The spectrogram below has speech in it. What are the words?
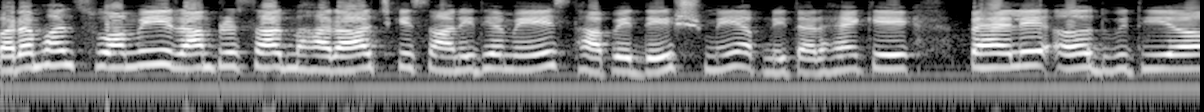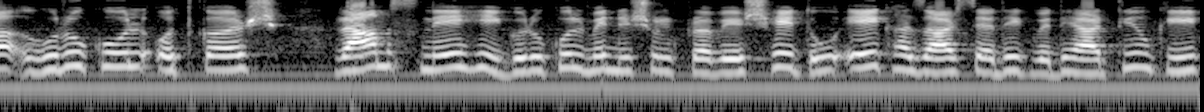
परमहंस स्वामी रामप्रसाद महाराज के सानिध्य में स्थापित देश में अपनी तरह के पहले अद्वितीय गुरुकुल उत्कर्ष, राम स्नेही गुरुकुल में निशुल्क प्रवेश हेतु 1000 से अधिक विद्यार्थियों की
